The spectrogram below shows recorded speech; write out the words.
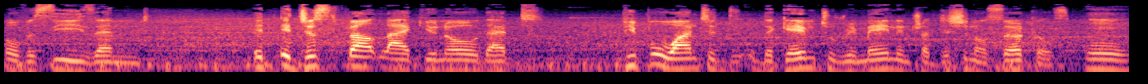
overseas, and it, it just felt like, you know, that people wanted the game to remain in traditional circles. Mm.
